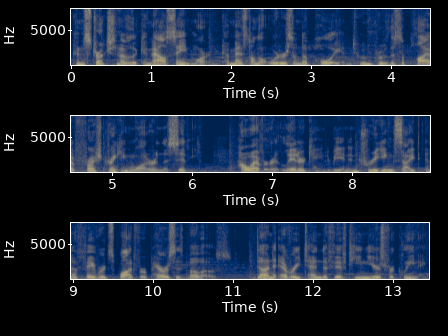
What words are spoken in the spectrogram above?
Construction of the Canal St. Martin commenced on the orders of Napoleon to improve the supply of fresh drinking water in the city. However, it later came to be an intriguing site and a favored spot for Paris's bobos. Done every 10 to 15 years for cleaning,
